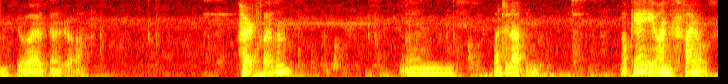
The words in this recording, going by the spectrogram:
Let's see what I was gonna draw. Pyroclasm. And a bunch of nothing. Okay, on to the finals.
